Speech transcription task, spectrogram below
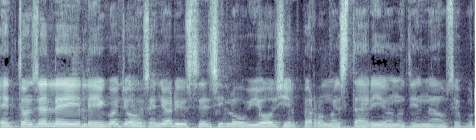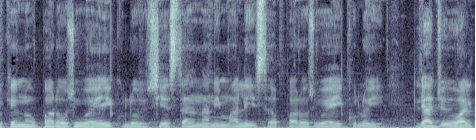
Entonces le, le, digo yo, señor, ¿y usted si lo vio? Si el perro no está herido, no tiene nada, ¿usted por qué no paró su vehículo? Si es tan animalista, paró su vehículo y le ayudó al,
